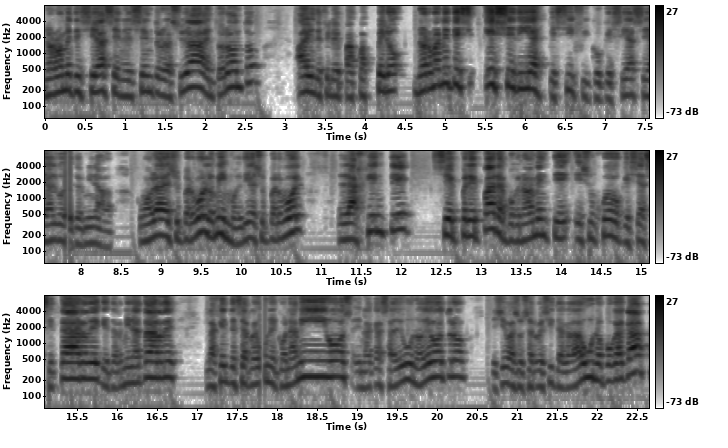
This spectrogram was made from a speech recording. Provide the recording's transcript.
Normalmente se hace en el centro de la ciudad, en Toronto. Hay un desfile de Pascuas, pero normalmente es ese día específico que se hace algo determinado. Como hablaba del Super Bowl, lo mismo, el día del Super Bowl, la gente se prepara, porque normalmente es un juego que se hace tarde, que termina tarde, la gente se reúne con amigos en la casa de uno o de otro, se lleva su cervecita cada uno, porque acá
